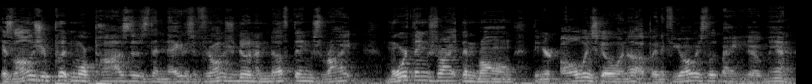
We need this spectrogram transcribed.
as long as you're putting more positives than negatives, as long as you're doing enough things right, more things right than wrong, then you're always going up. And if you always look back and go, man,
